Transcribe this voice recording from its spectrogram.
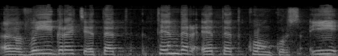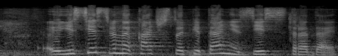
э, выиграть этот тендер, этот конкурс. И Естественно, качество питания здесь страдает.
